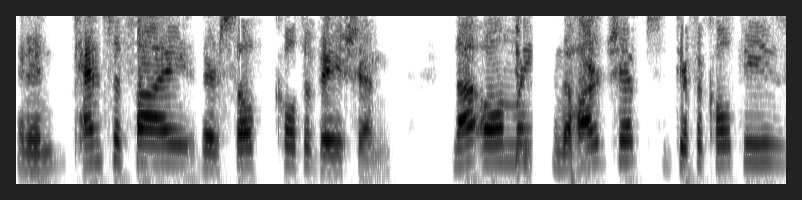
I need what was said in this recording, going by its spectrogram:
and intensify their self-cultivation, not only in the hardships, difficulties,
